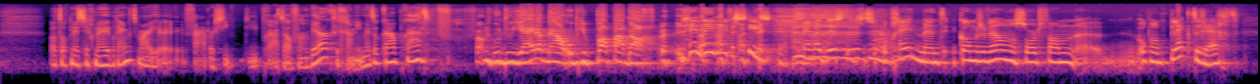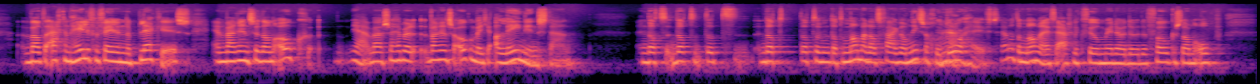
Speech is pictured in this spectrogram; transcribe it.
wat dat met zich meebrengt. Maar vaders die, die praten over hun werk, die gaan niet met elkaar praten... van hoe doe jij dat nou op je papa-dag? Nee, nee, nee, precies. Ja, maar dus, dus, dus op een gegeven moment komen ze wel in een soort van... eh, op een plek terecht... wat eigenlijk een hele vervelende plek is... en waarin ze dan ook... Ja, waar ze hebben, waarin ze ook een beetje alleen in staan. En dat, dat, dat, dat, dat, de, dat de mama dat vaak dan niet zo goed Ja. doorheeft. Hè? Want de mama heeft eigenlijk veel meer de, de, de focus dan op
